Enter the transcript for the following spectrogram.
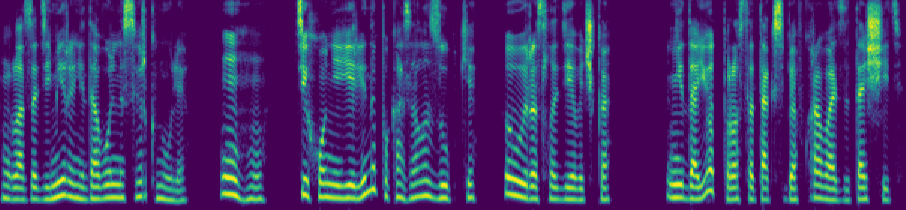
Глаза Демира недовольно сверкнули. «Угу». Тихоня Ирина показала зубки. Выросла девочка. Не дает просто так себя в кровать затащить.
